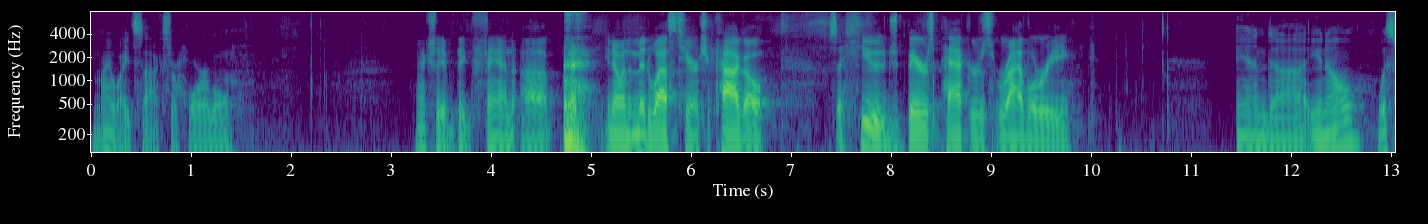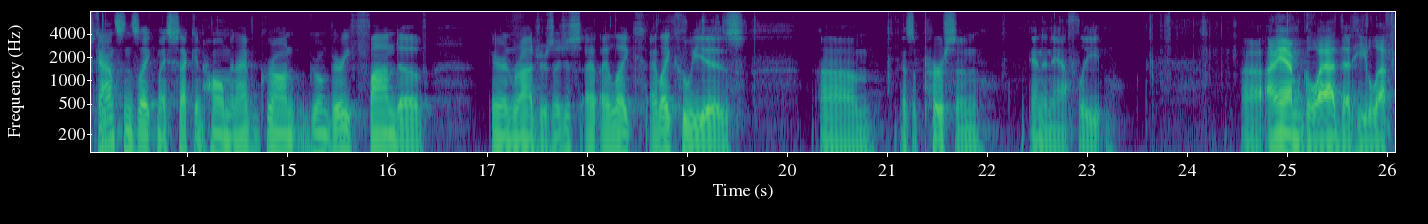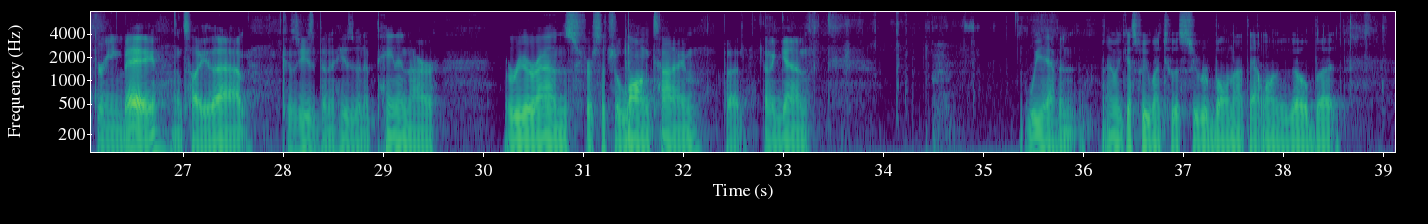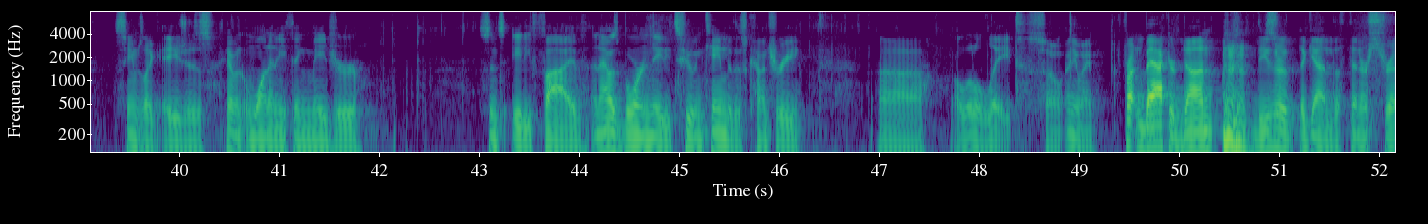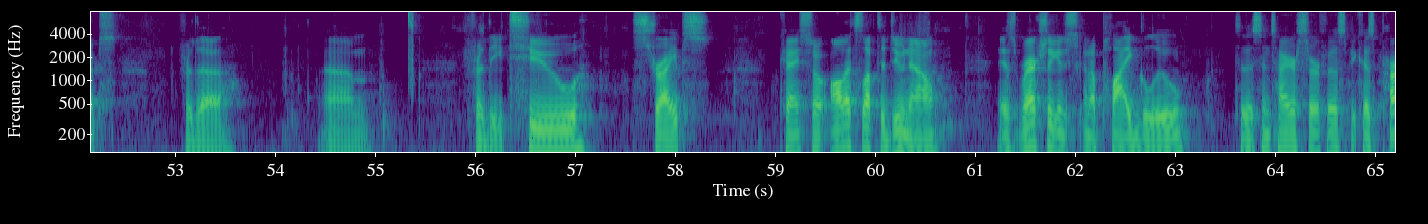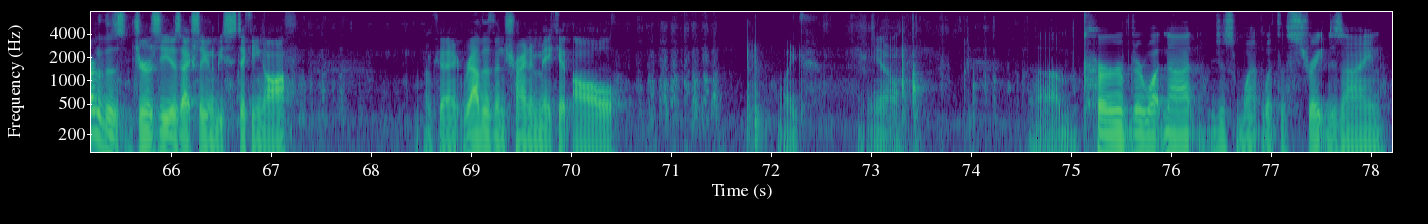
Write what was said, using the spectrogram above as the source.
My White Sox are horrible. I'm actually a big fan. Uh, you know, in the Midwest here in Chicago, there's a huge Bears-Packers rivalry. And, uh, you know, Wisconsin's like my second home, and I've grown, grown very fond of Aaron Rodgers. I just, I, I like, I like who he is um, as a person and an athlete. Uh, I am glad that he left Green Bay, I'll tell you that, because he's been, he's been a pain in our rear ends for such a long time. But then again, we haven't, I, mean, I guess we went to a Super Bowl not that long ago, but seems like ages. We haven't won anything major since 85. And I was born in 82 and came to this country uh, a little late. So anyway, front and back are done. These are, again, the thinner strips for the, um, for the two stripes. Okay, so all that's left to do now is we're actually just gonna apply glue to this entire surface because part of this jersey is actually gonna be sticking off, okay, rather than trying to make it all like, you know, um, curved or whatnot. We just went with a straight design.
